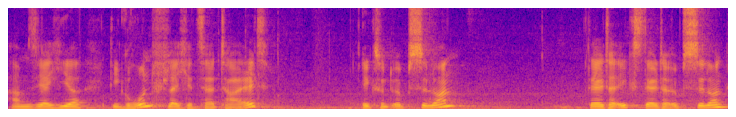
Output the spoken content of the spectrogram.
haben Sie ja hier die Grundfläche zerteilt, x und y, Delta x, Delta y.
